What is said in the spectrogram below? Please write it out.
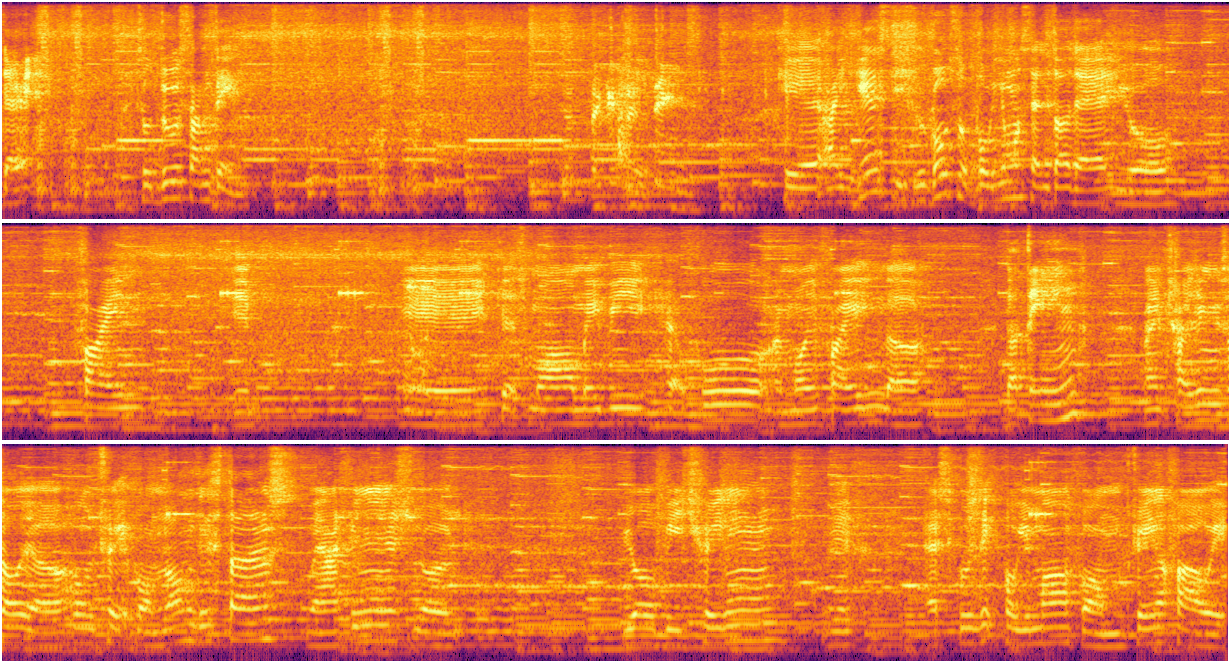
Damn it. To do something. Thing. Okay, I guess if you go to a Pokemon Center there, you'll find it, it gets more maybe helpful. I'm modifying the the thing. I'm charging so your home trade from long distance. When I finish, you'll you'll be trading with exclusive Pokemon from trainer far away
